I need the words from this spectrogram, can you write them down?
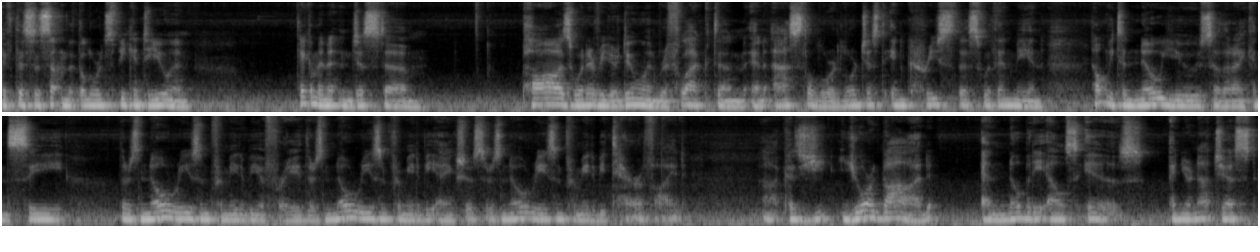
if this is something that the Lord's speaking to you in, take a minute and just um, pause whatever you're doing, reflect, and, and ask the Lord, Lord, just increase this within me and help me to know you so that I can see there's no reason for me to be afraid. There's no reason for me to be anxious. There's no reason for me to be terrified because you're God and nobody else is. And you're not just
